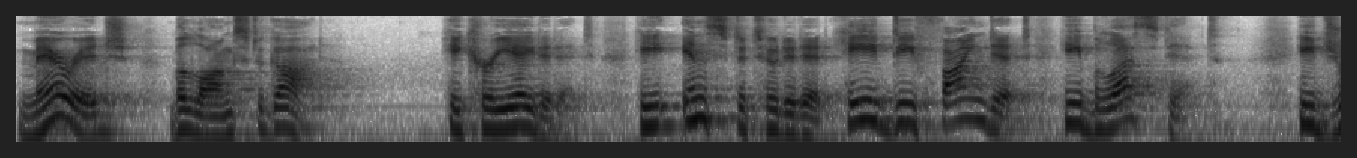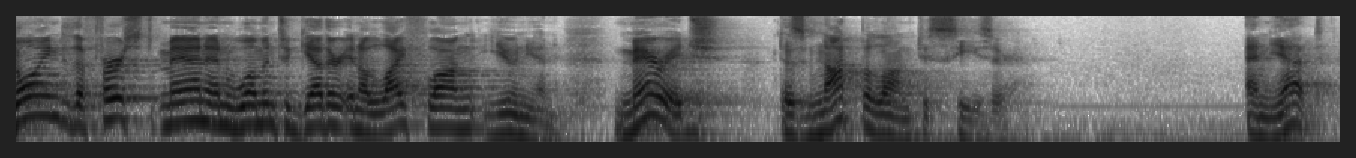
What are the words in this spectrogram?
Marriage belongs to God. He created it. He instituted it. He defined it. He blessed it. He joined the first man and woman together in a lifelong union. Marriage does not belong to Caesar. And yet,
